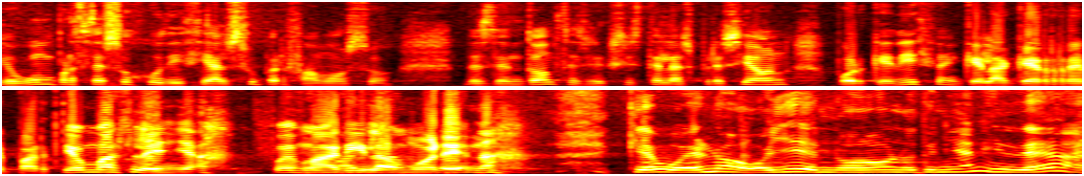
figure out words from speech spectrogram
que hubo un proceso judicial súper famoso. Desde entonces existe la expresión porque dicen que la que repartió más leña fue, Mari la Morena. Qué bueno, oye, no, no tenía ni idea.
